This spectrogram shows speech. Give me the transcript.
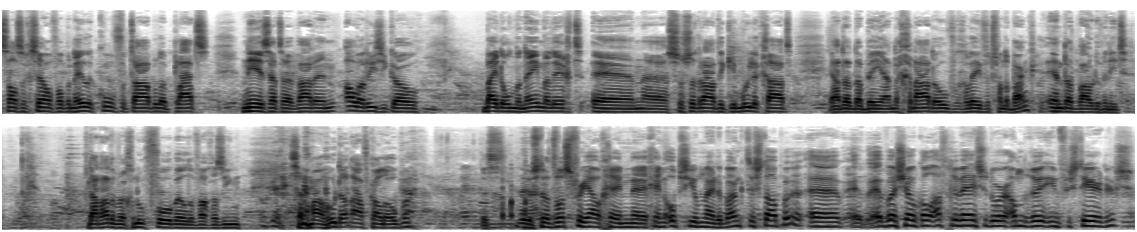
zal zichzelf op een hele comfortabele plaats neerzetten waarin alle risico bij de ondernemer ligt. En uh, zodra het een keer moeilijk gaat, ja, dan, dan ben je aan de genade overgeleverd van de bank. En dat wouden we niet. Daar hadden we genoeg voorbeelden van gezien, zeg maar, hoe dat af kan lopen. Dus, dus dat was voor jou geen, eh, geen optie om naar de bank te stappen. Uh, was je ook al afgewezen door andere investeerders?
